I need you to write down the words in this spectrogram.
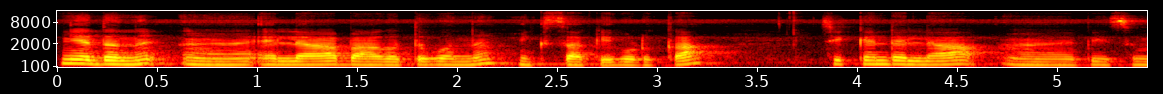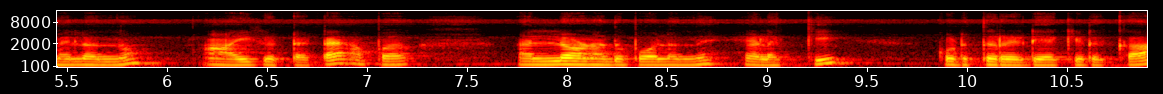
ഇനി അതൊന്ന് എല്ലാ ഭാഗത്തും ഒന്ന് മിക്സാക്കി കൊടുക്കുക. ചിക്കന്റെ എല്ലാ പീസുമേലൊന്നും ആയി കിട്ടട്ടെ. അപ്പോൾ നല്ലോണം അതുപോലെ ഒന്ന് ഇളക്കി കൊടുത്ത് റെഡിയാക്കി എടുക്കുക.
